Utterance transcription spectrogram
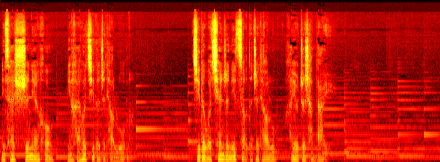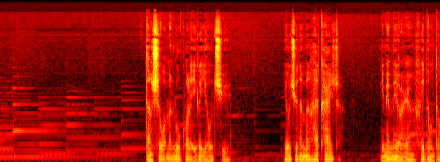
你猜十年后你还会记得这条路吗？记得我牵着你走的这条路，还有这场大雨。”当时我们路过了一个邮局，邮局的门还开着，里面没有人，黑洞洞。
